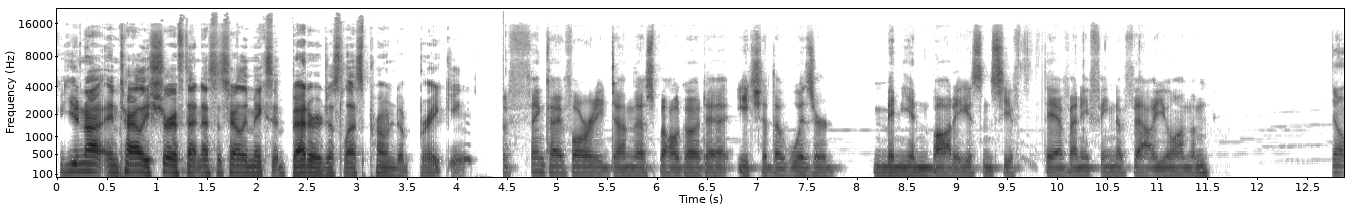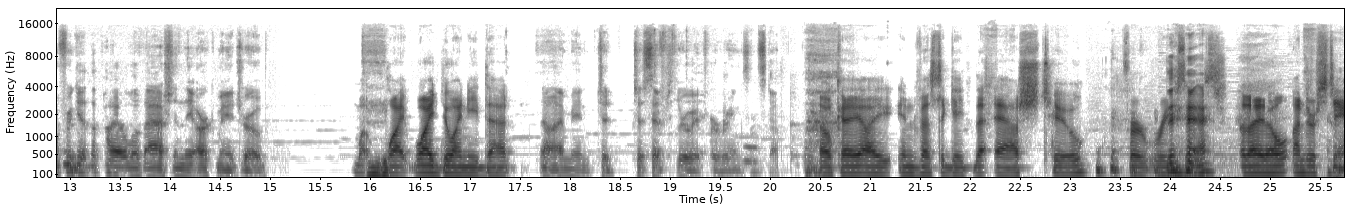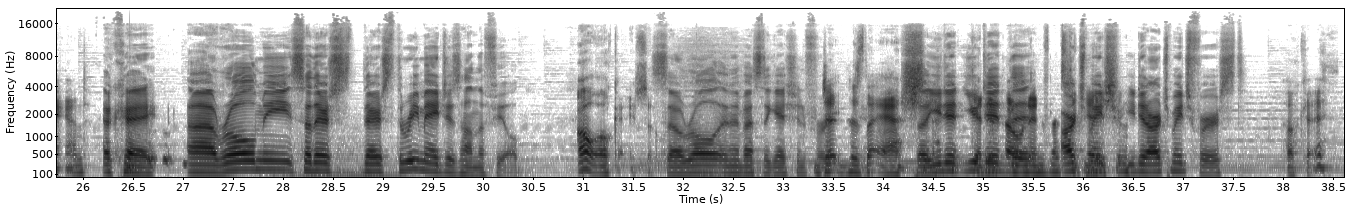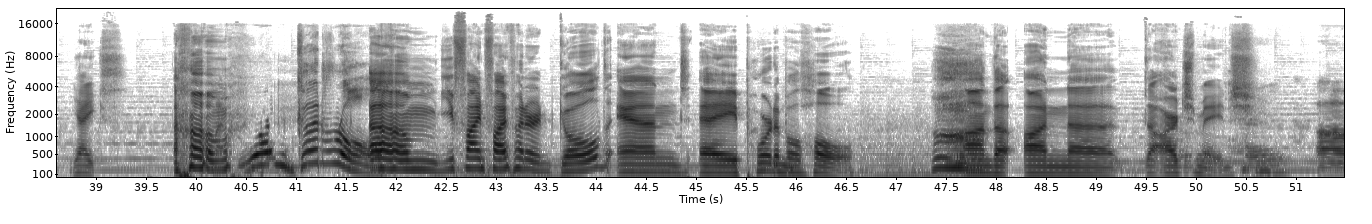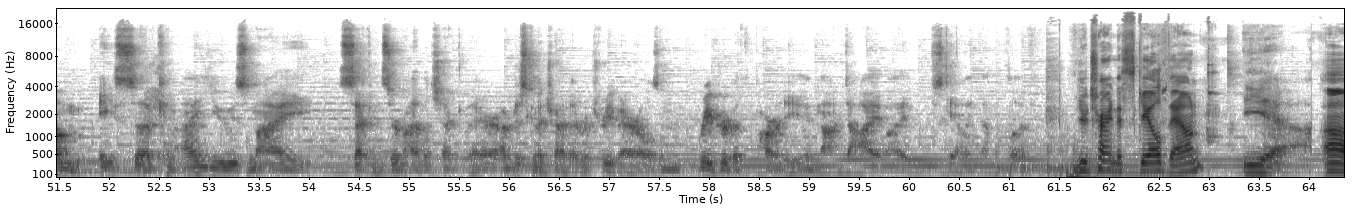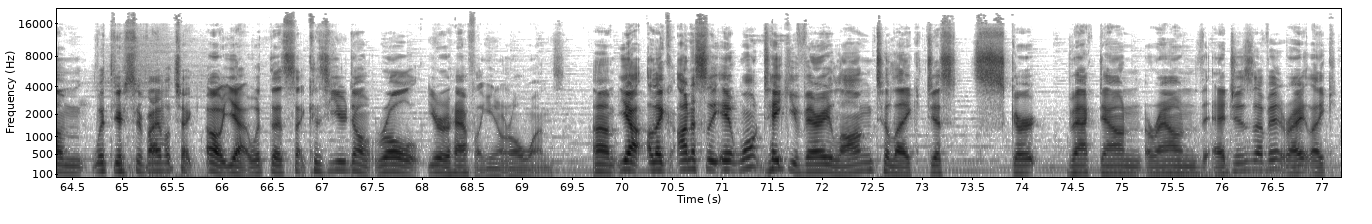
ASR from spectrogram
you're not entirely sure if that necessarily makes it better, just less prone to breaking. I think I've already done this, but I'll go to each of the wizard minion bodies and see if they have anything of value on them. Don't forget the pile of ash in the Archmage robe. Wh- Why? Why do I need that? No, I mean to, to sift through it for rings and stuff. Okay, I investigate the ash too for reasons that I don't understand. Okay, uh, roll me. So there's there's three mages on the field. Oh, okay. So, So roll an investigation for. d- does the ash? So you did you did the archmage. You did archmage first. Okay. Yikes. Um, One good roll. um, you find 500 gold and a portable hole on the on uh, the archmage. Um, Asa, can I use my second survival check there? I'm just gonna try to retrieve arrows and regroup at the party and not die by scaling down the cliff. You're trying to scale down. Yeah. Um, with your survival check. Oh yeah, with the because you don't roll. You're a halfling. You don't roll ones. Um, yeah, like honestly, it won't take you very long to like just skirt back down around the edges of it, right? Like,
